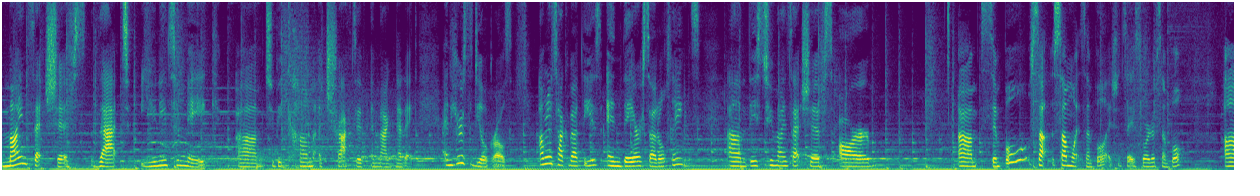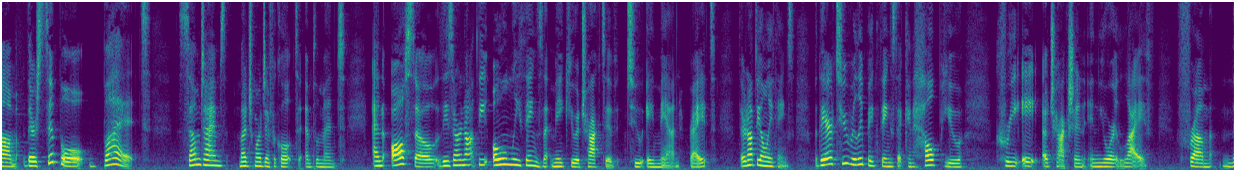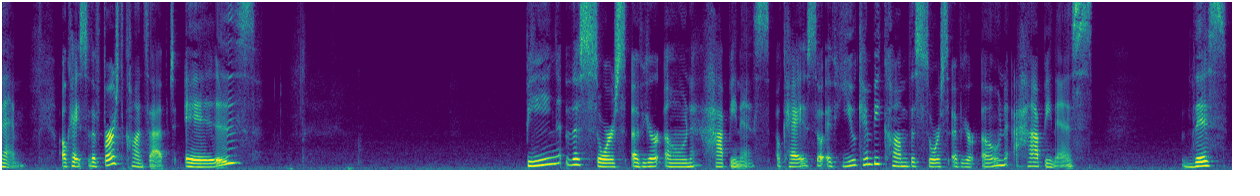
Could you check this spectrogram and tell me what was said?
mindset shifts that you need to make um, to become attractive and magnetic. And here's the deal, girls. I'm going to talk about these, and they are subtle things. Um, these two mindset shifts are um, simple, so- somewhat simple, I should say, sort of simple. Um, they're simple, but sometimes much more difficult to implement and also, these are not the only things that make you attractive to a man, right? They're not the only things, but they are two really big things that can help you create attraction in your life from men. Okay, so the first concept is being the source of your own happiness. Okay, so if you can become the source of your own happiness, this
